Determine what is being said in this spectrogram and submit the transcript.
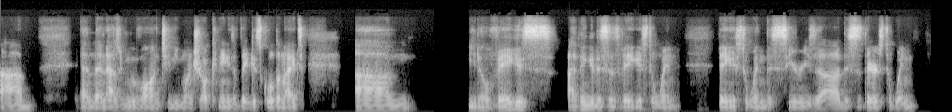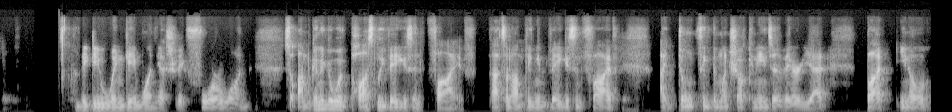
Um, and then as we move on to the Montreal Canadiens and Vegas Golden Knights, um, you know, Vegas. I think this is Vegas to win. Vegas to win this series. Uh, this is theirs to win. They do win game one yesterday, 4 1. So I'm going to go with possibly Vegas in five. That's what I'm thinking. Vegas in five. I don't think the Montreal Canadiens are there yet. But, you know,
